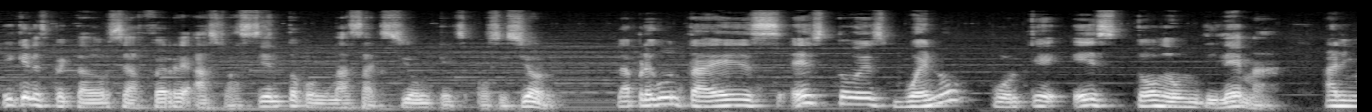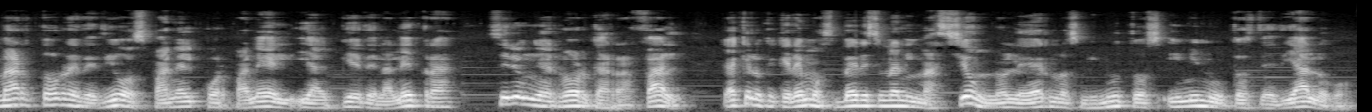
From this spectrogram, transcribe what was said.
y que el espectador se aferre a su asiento con más acción que exposición. La pregunta es, ¿esto es bueno? Porque es todo un dilema. Animar Torre de Dios panel por panel y al pie de la letra sería un error garrafal, ya que lo que queremos ver es una animación, no leernos minutos y minutos de diálogo,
